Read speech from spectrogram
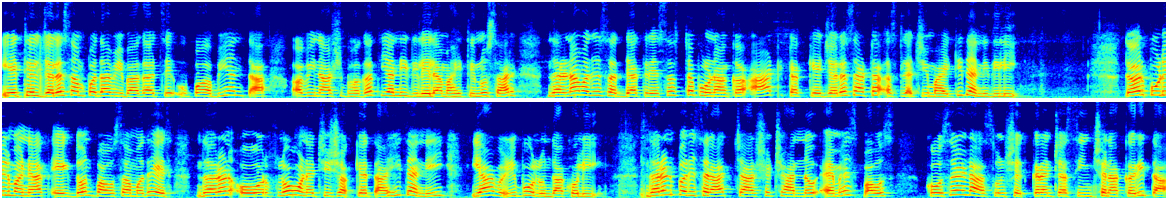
येथील जलसंपदा विभागाचे उपअभियंता अविनाश भगत यांनी दिलेल्या माहितीनुसार धरणामध्ये सध्या त्रेसष्ट पूर्णांक आठ टक्के जलसाठा असल्याची माहिती त्यांनी दिली. तर पुढील महिन्यात एक दोन पावसामध्येच धरण ओव्हरफ्लो होण्याची शक्यताही त्यांनी यावेळी बोलून दाखवली. धरण परिसरात चारशे शहाण्णव एम एस पाऊस कोसळला असून शेतकऱ्यांच्या सिंचनाकरिता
